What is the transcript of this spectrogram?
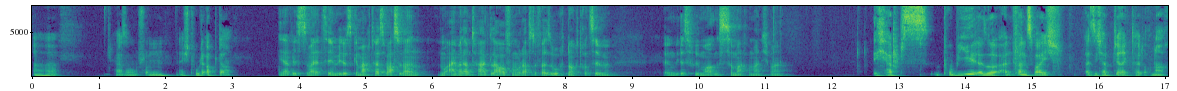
Ja. Äh, also schon echt Hut ab da. Ja, willst du mal erzählen, wie du es gemacht hast? Warst du dann nur einmal am Tag laufen oder hast du versucht, noch trotzdem irgendwie das frühmorgens zu machen manchmal? Ich habe es probiert, also anfangs war ich, also ich habe direkt halt auch nach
